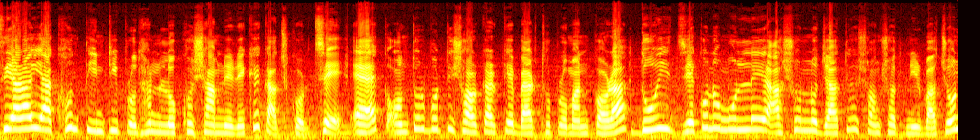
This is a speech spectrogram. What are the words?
সিআরআই এখন তিনটি প্রধান লক্ষ্য সামনে রেখে কাজ করছে। এক, অন্তর্বর্তী সরকারকে ব্যর্থ প্রমাণ করা। দুই যে কোনো মূল্যে আসন্ন জাতীয় সংসদ নির্বাচন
